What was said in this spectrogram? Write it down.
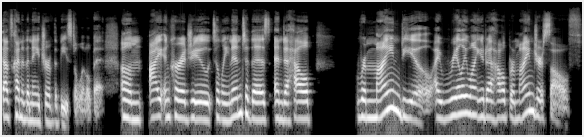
That's kind of the nature of the beast a little bit. Um I encourage you to lean into this and to help remind you. I really want you to help remind yourself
